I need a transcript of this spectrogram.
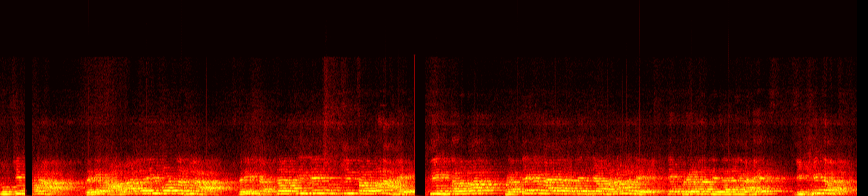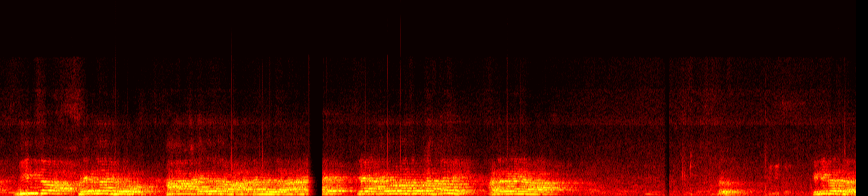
तुमची म्हणा जरी आवाज जरी कोण नसला तरी शब्दाची जी तुमची तळमळ आहे ती तळमळ प्रेरणा घेऊन हा कार्यक्रम महाराष्ट्रामध्ये जाणार आहे. या कार्यक्रमाचं प्रास्ताविक आदरणीय किनीकर सर.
